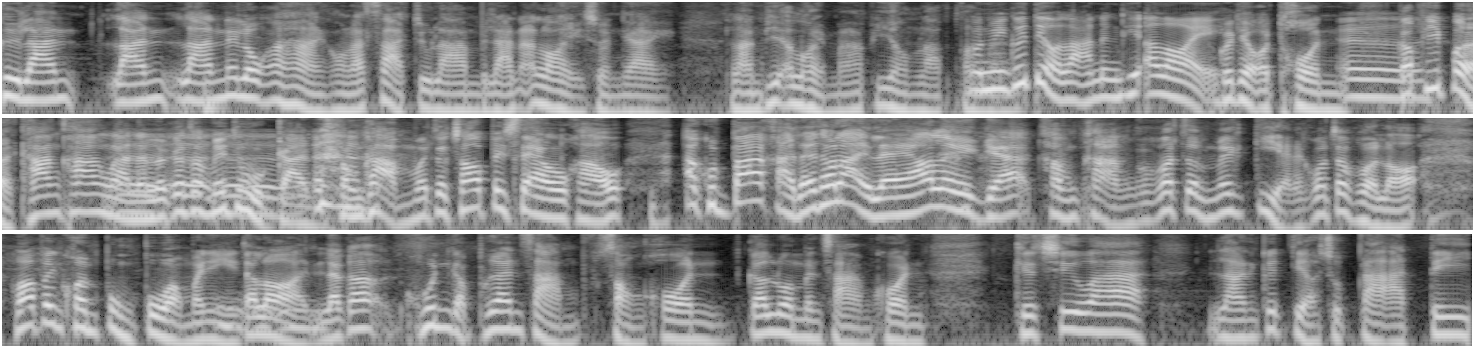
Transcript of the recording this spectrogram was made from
คือร้านร้านร้านในโรงอาหารของรัฐศาสตร์จุฬาเป็นร้านอร่อยส่วนใหญ่ ร้านพี่อร่อยมากพี่ยอมรับตอนมันนั้มีนก๋วยเตี๋ยวร้านหนึ่งที่อร่อยก๋วยเตี๋ยวอดทนเออก็พี่เปิดข้างๆร้านนั้นเออแล้วก็จะไม่ถูกกันเออขำๆมันจะชอบไปแซวเขาอะคุณป้าขายได้เท่าไหร่แล้วอะไรอย่างเงี้ยขำๆเขาก็จะไม่เกลียดเขาก็จะหัวเราะเพราะว่าเป็นคนปุ่งป่วงๆมาอย่างนี้ตลอด แล้วก็หุ้นกับเพื่อนสามสองคนก็รวมเป็นสามคนก็ชื่อว่าร้านก๋วยเตี๋ยวซุปตาอาร์ตี้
